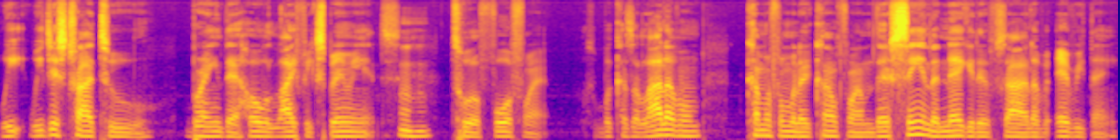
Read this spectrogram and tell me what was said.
we we just try to bring that whole life experience mm-hmm. to a forefront. Because a lot of them coming from where they come from, they're seeing the negative side of everything.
